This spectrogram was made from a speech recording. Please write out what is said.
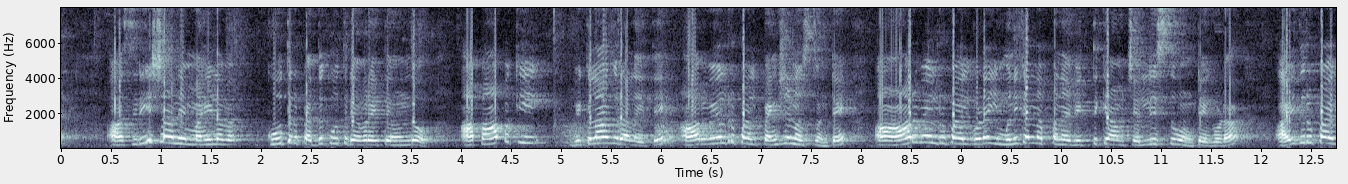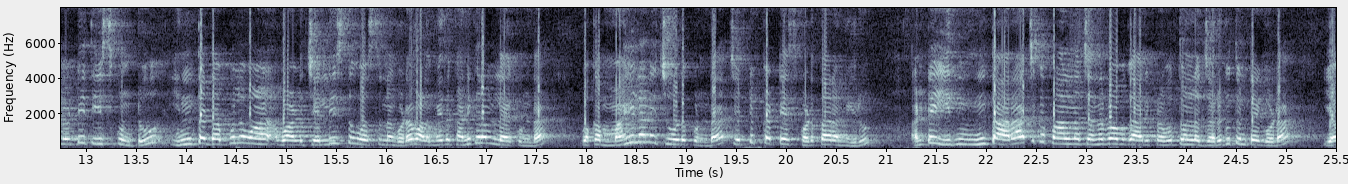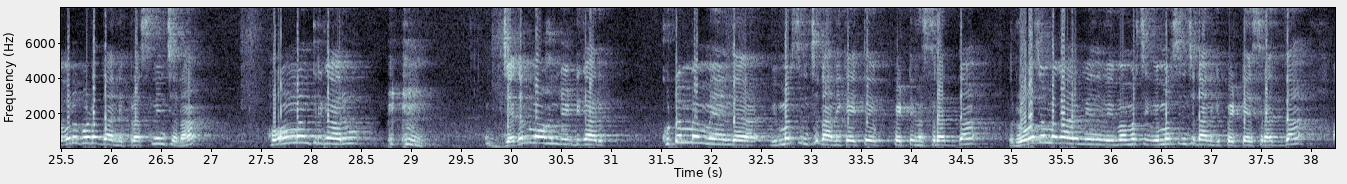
ఆ శిరీష అనే మహిళ కూతురు పెద్ద కూతురు ఎవరైతే ఉందో ఆ పాపకి వికలాంగురాలైతే ఆరు వేల రూపాయలు పెన్షన్ వస్తుంటే ఆ ఆరు వేల రూపాయలు కూడా ఈ మునికన్నప్ప అనే వ్యక్తికి ఆమె చెల్లిస్తూ ఉంటే కూడా ఐదు రూపాయలు వడ్డీ తీసుకుంటూ ఇంత డబ్బులు వా- వాళ్ళు చెల్లిస్తూ వస్తున్నా కూడా వాళ్ళ మీద కనికరం లేకుండా ఒక మహిళని చూడకుండా చెట్టుకు కట్టేసి కొడతారా మీరు? అంటే ఇంత అరాచక పాలన చంద్రబాబు గారి ప్రభుత్వంలో జరుగుతుంటే కూడా ఎవరు కూడా దాన్ని ప్రశ్నించరా హోంమంత్రి గారు జగన్మోహన్ రెడ్డి గారి కుటుంబం మీద విమర్శించడానికైతే పెట్టిన శ్రద్ధ రోజమ్మ గారి మీద విమర్శ విమర్శించడానికి పెట్టే శ్రద్ధ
